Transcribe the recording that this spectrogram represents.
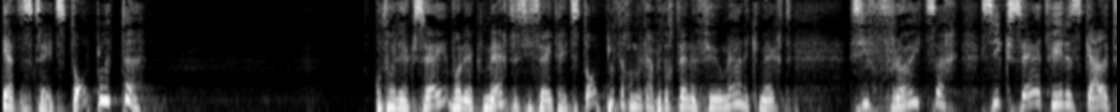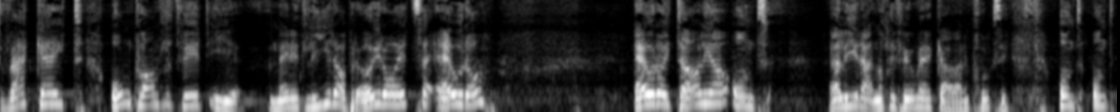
Ich habe das gesagt, das Doppelte. Und als ich, gesagt, als ich gemerkt habe, dass sie sagt, hey, das Doppelte, komm, wir geben doch denen viel mehr, habe ich gemerkt, sie freut sich. Sie sieht, wie das Geld weggeht, umgewandelt wird in, nein, nicht Lira, aber Euro jetzt, Euro. Euro Italia und ja, Lira hat noch ein viel mehr gegeben, wäre cool gewesen. Und, und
